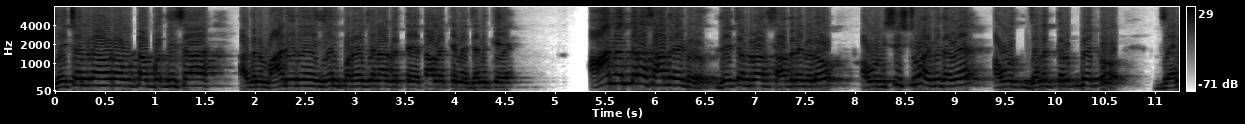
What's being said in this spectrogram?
ಜಯಚಂದ್ರ ಅವರ ಹುಟ್ಟಹಬ್ಬದ ದಿವಸ ಅದನ್ನ ಮಾಡಿದ್ರೆ ಏನ್ ಪ್ರಯೋಜನ ಆಗುತ್ತೆ ತಾಲೂಕಿನ ಜನಕ್ಕೆ? ಆ ನಂತರ ಸಾಧನೆಗಳು. ಜಯಚಂದ್ರ ಸಾಧನೆಗಳು ಅವು ವಿಶಿಷ್ಟವಾಗಿದ್ದಾವೆ, ಅವು ಜನಕ್ಕೆ ತಲುಪಬೇಕು. ಜನ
